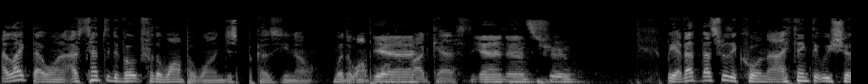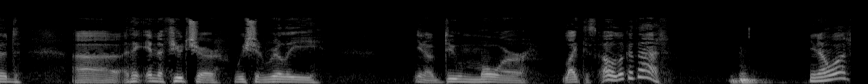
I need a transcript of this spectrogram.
I like that one. I was tempted to vote for the Wampa one just because you know we're the Wampa Yeah. Wampa podcast. Yeah, no, it's true. But yeah, that that's really cool. And I think that we should, uh, I think in the future we should really, you know, do more like this. Oh, look at that! You know what?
